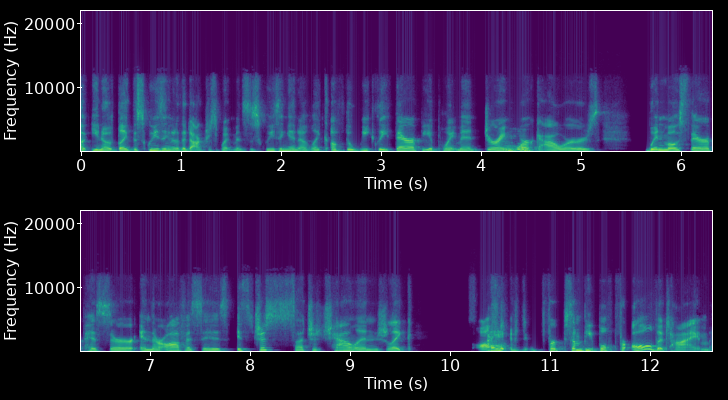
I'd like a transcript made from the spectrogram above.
uh, you know like the squeezing into the doctor's appointments, the squeezing in of like of the weekly therapy appointment during Mhm. work hours when most therapists are in their offices. It's just such a challenge. Like. Often, for some people, for all the time,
